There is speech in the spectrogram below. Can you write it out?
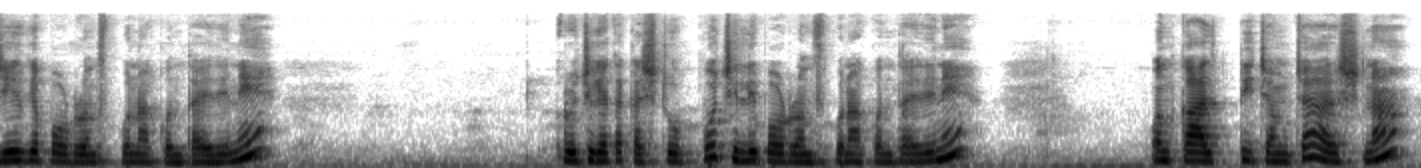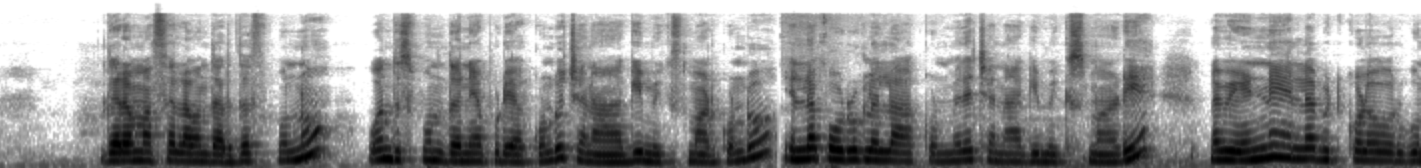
ಜೀರಿಗೆ ಪೌಡ್ರ್ ಒಂದು ಸ್ಪೂನ್ ಹಾಕ್ಕೊತಾ ಇದ್ದೀನಿ. ರುಚಿಗೆ ತಕ್ಕಷ್ಟು ಉಪ್ಪು ಚಿಲ್ಲಿ ಪೌಡ್ರ್ ಒಂದು ಸ್ಪೂನ್ ಹಾಕ್ಕೊತಾ ಇದ್ದೀನಿ. ಒಂದು ಕಾಲು ಟೀ ಚಮಚ ಅರಿಶಿನ ಗರಂ ಮಸಾಲ ಒಂದು ಅರ್ಧ ಸ್ಪೂನು ಒಂದು ಸ್ಪೂನ್ ಧನಿಯಾ ಪುಡಿ ಹಾಕ್ಕೊಂಡು ಚೆನ್ನಾಗಿ ಮಿಕ್ಸ್ ಮಾಡಿಕೊಂಡು ಎಲ್ಲ ಪೌಡ್ರುಗಳೆಲ್ಲ ಹಾಕ್ಕೊಂಡ್ಮೇಲೆ ಚೆನ್ನಾಗಿ ಮಿಕ್ಸ್ ಮಾಡಿ ನಾವು ಎಣ್ಣೆ ಎಲ್ಲ ಬಿಟ್ಕೊಳ್ಳೋವರೆಗೂ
